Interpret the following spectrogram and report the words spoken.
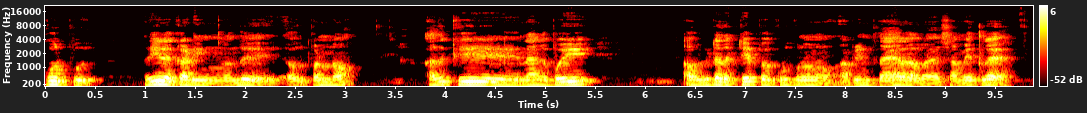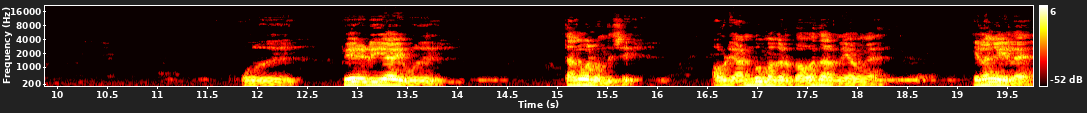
கோர்ப்பு ரீ ரெக்கார்டிங் வந்து அவர் பண்ணோம். அதுக்கு நாங்கள் போய் அவர்கிட்ட அந்த டேப்பை கொடுக்கணும் அப்படின்னு தயாராகிற சமயத்தில் ஒரு பேரிடியாக ஒரு தகவல் வந்துச்சு. அவருடைய அன்பு மகள் பவதாரணி அவங்க இலங்கையில்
